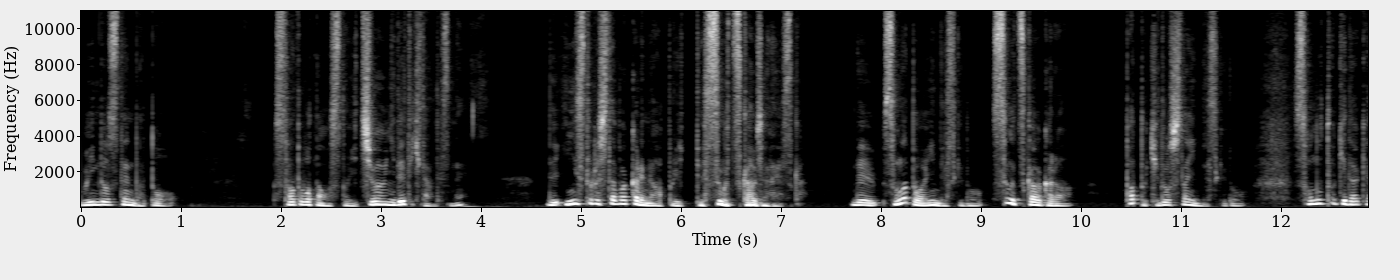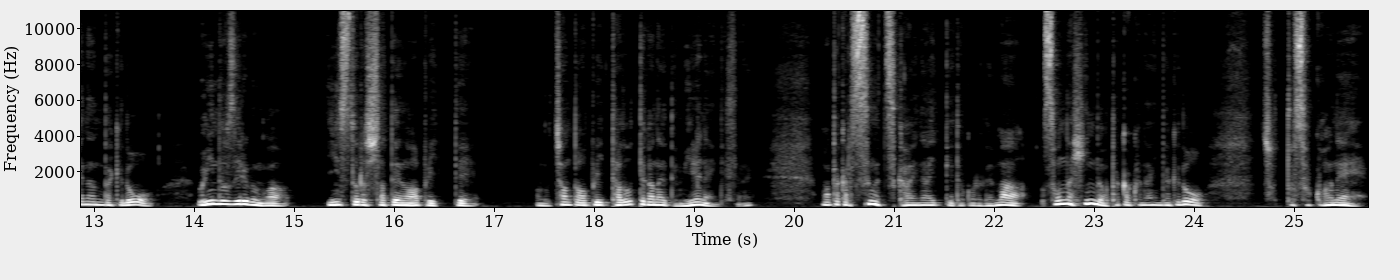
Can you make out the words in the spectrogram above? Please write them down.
Windows 10だと、スタートボタンを押すと一番上に出てきたんですね。で、インストールしたばかりのアプリってすぐ使うじゃないですか。で、その後はいいんですけど、すぐ使うから、パッと起動したいんですけど、その時だけなんだけど、Windows 11はインストールしたてのアプリって、あの、ちゃんとアプリ辿っていかないと見れないんですよね。まあ、だからすぐ使えないっていうところで、まあ、そんな頻度は高くないんだけど、ちょっとそこはね、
